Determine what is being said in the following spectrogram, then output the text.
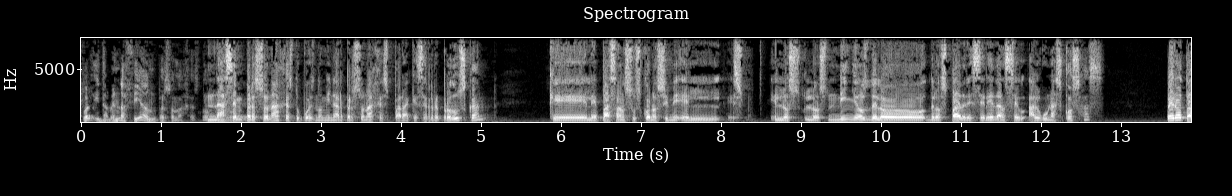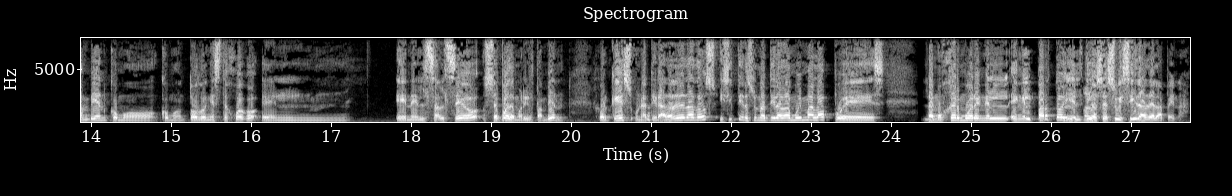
Bueno, y también nacían personajes, ¿no? Nacen personajes, tú puedes nominar personajes para que se reproduzcan, que le pasan sus conocimientos. Los, los niños de, lo- de los padres heredan algunas cosas, pero también, como, como todo en este juego, en, en el salseo se puede morir también, porque es una tirada de dados y si tienes una tirada muy mala, pues la mujer muere en el, en el parto En y el tío se suicida de la pena.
